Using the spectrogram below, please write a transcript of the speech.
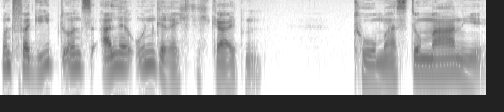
und vergibt uns alle Ungerechtigkeiten. Thomas Domani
